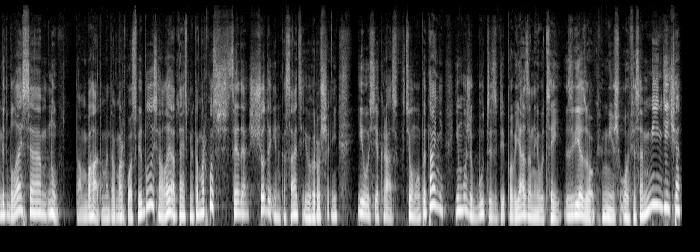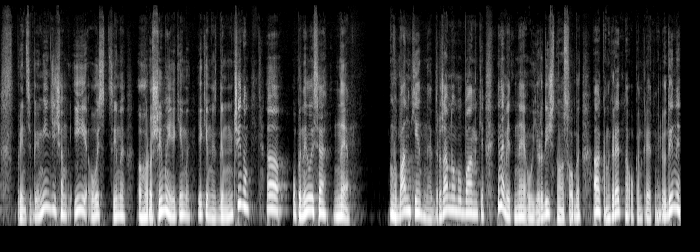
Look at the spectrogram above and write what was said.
відбулася, ну там багато метаморфоз відбулося, але одна із метаморфоз це щодо інкасації грошей. І ось якраз в цьому питанні і може бути пов'язаний оцей зв'язок між офісом Міндіча, в принципі, Міндічем, і ось цими грошима, якими якимось дивним чином е, опинилися не в банкі, не в державному банку, і навіть не у юридичної особи, а конкретно у конкретної людини,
